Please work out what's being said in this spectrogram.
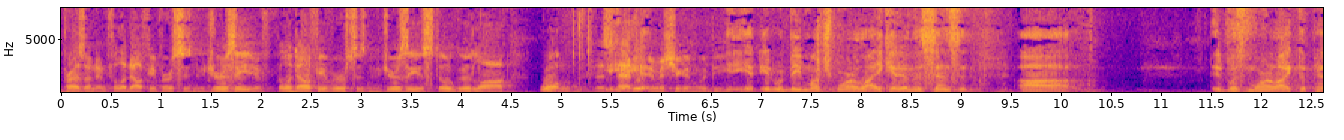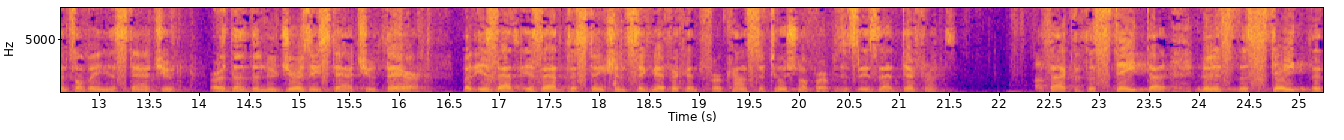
present in Philadelphia versus New Jersey. If Philadelphia versus New Jersey is still good law, well, the statute it, in Michigan would be. It, it, would be much more like it in the sense that uh, it was more like the Pennsylvania statute or the, the New Jersey statute there. But is that is that distinction significant for constitutional purposes? Is that difference? The fact that the state that it's the state that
